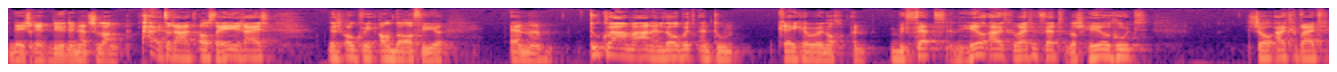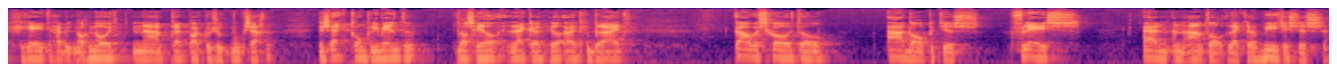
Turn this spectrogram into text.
Deze rit duurde net zo lang, uiteraard, als de heenreis. Dus ook weer anderhalf uur. En uh, Toen kwamen we aan in Lobet en toen kregen we nog een buffet. Een heel uitgebreid buffet. Dat was heel goed. Zo uitgebreid gegeten heb ik nog nooit na een pretparkbezoek, moet ik zeggen. Dus echt complimenten. Het was heel lekker, heel uitgebreid. Koude schotel, aardappeltjes, vlees en een aantal lekkere biertjes. Dus uh,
